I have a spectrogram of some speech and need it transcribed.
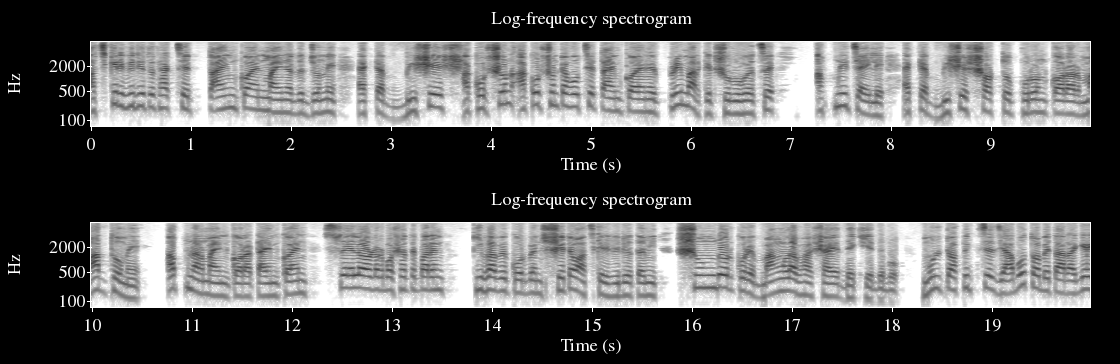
আজকের ভিডিওতে থাকছে টাইম কয়েন মাইনারদের জন্য একটা বিশেষ আকর্ষণ। আকর্ষণটা হচ্ছে টাইম কয়েনের প্রি মার্কেট শুরু হয়েছে। আপনি চাইলে একটা বিশেষ শর্ত পূরণ করার মাধ্যমে আপনার মাইন করা টাইম কয়েন সেল অর্ডার বসাতে পারেন। কীভাবে করবেন সেটাও আজকের ভিডিওতে আমি সুন্দর করে বাংলা ভাষায় দেখিয়ে দেব। মূল টপিকসে যাব, তবে তার আগে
